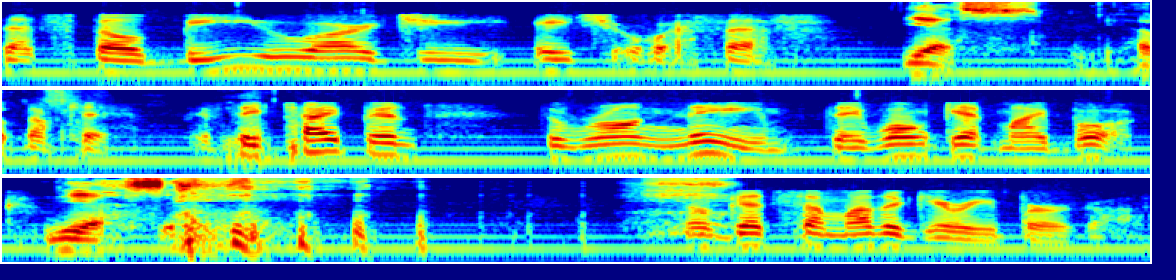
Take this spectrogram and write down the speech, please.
That's spelled B U R G H O F F. yes. Yep. Okay. If they type in the wrong name, they won't get my book. Yes. They'll get some other Gary Burghoff.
